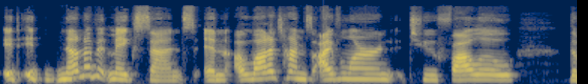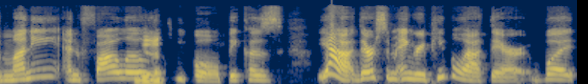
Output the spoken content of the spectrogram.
it, it none of it makes sense and a lot of times i've learned to follow the money and follow yeah. the people because yeah there's some angry people out there but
